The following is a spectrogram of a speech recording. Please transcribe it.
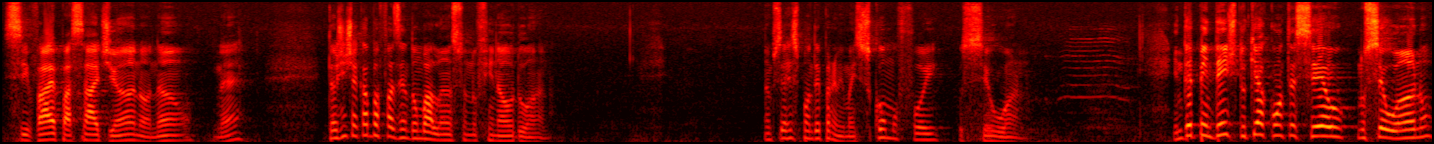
se vai passar de ano ou não, né? Então a gente acaba fazendo um balanço no final do ano. Não precisa responder para mim, mas como foi o seu ano? Independente do que aconteceu no seu ano,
